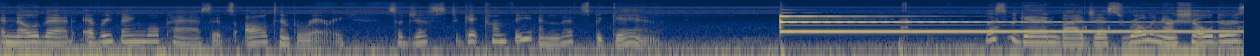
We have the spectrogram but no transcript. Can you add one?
and know that everything will pass. It's all temporary. So just get comfy and let's begin. Let's begin by just rolling our shoulders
